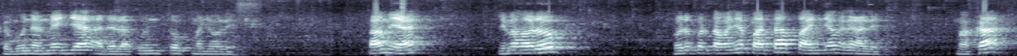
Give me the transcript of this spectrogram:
Kegunaan meja adalah untuk menulis. Paham ya? Lima huruf. Huruf pertamanya patah panjang oleh alif. Maka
